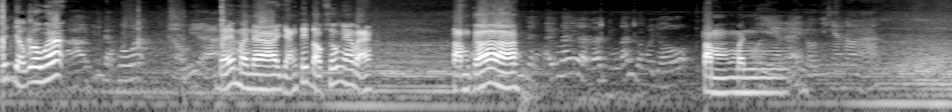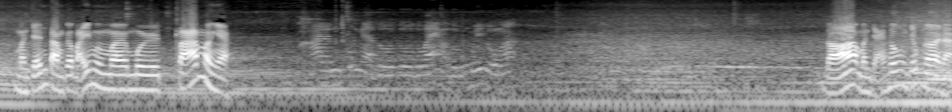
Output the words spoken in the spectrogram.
Chín chục luôn á. Lùi vậy? Hả? để mình à, dặn tiếp tục xuống nha các bạn. Tầm cỡ à, tầm mình thôi mình chỉnh tầm cỡ 70 18 rồi nha Ai đến tính ra tôi tôi tôi bán mà tôi cũng biết luôn á đó, mình chặn xuống một chút nữa nè.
